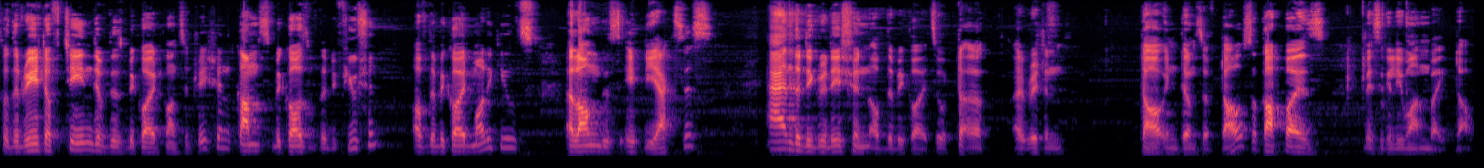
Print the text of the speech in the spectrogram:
so, the rate of change of this bicoid concentration comes because of the diffusion of the bicoid molecules along this AP axis and the degradation of the bicoid. So, uh, I have written tau in terms of tau. So, kappa is basically 1 by tau,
